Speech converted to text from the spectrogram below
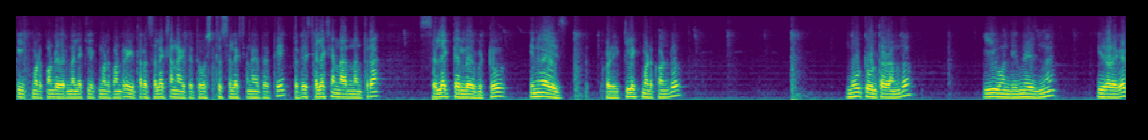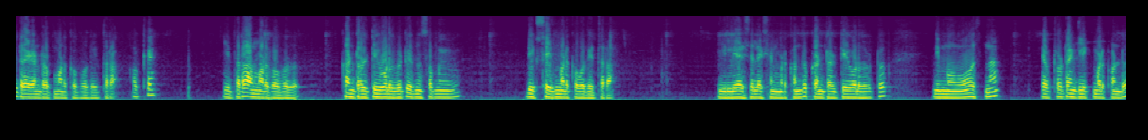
ಕ್ಲಿಕ್ ಮಾಡ್ಕೊಂಡು ಇದ್ರ ಮೇಲೆ ಕ್ಲಿಕ್ ಮಾಡ್ಕೊಂಡ್ರೆ ಈ ಥರ ಸೆಲೆಕ್ಷನ್ ಆಗ್ತೈತೆ. ಅಷ್ಟು ಸೆಲೆಕ್ಷನ್ ಆಗ್ತೈತಿ. ಅದೇ ಸೆಲೆಕ್ಷನ್ ಆದ ನಂತರ ಸೆಲೆಕ್ಟ್ ಅಲ್ಲಿ ಹೋಗ್ಬಿಟ್ಟು ಇನ್ವೈಸ್ ಕೊಡಿ. ಕ್ಲಿಕ್ ಮಾಡ್ಕೊಂಡು ಮೂವ್ ಟೂಲ್ ತಗೊಂಡು ಈ ಒಂದು ಇಮೇಜ್ನ ಇದರೊಳಗೆ ಡ್ರ್ಯಾಗನ್ ಡ್ರಾಪ್ ಮಾಡ್ಕೋಬೋದು ಈ ಥರ ಓಕೆ ಈ ಥರ ಆನ್ ಮಾಡ್ಕೋಬೋದು. ಕಂಟ್ರೋಲ್ ಟಿ ಹೊಡೆದ್ಬಿಟ್ಟು ಇದನ್ನ ಸ್ವಲ್ಪ ಬಿಗ್ ಸೈಜ್ ಮಾಡ್ಕೋಬೋದು ಈ ಥರ ಈ ಲೇಯರ್ ಸೆಲೆಕ್ಷನ್ ಮಾಡ್ಕೊಂಡು ಕಂಟ್ರೋಲ್ ಟಿ ಹೊಡೆದ್ಬಿಟ್ಟು ನಿಮ್ಮ ಮೌಸ್ನ ಲೆಫ್ಟ್ ಟೋಟನ್ ಕ್ಲಿಕ್ ಮಾಡಿಕೊಂಡು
